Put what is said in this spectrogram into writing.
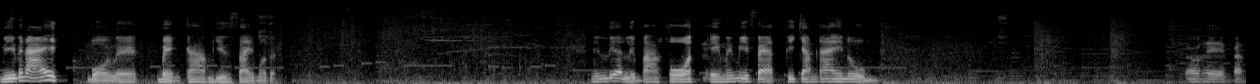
หนีไปไหน บอกเลยเบ่งกล้ามยืนใส่หมดอะนี่เลือดหรือบาร์โค้ดเองไม่มีแฟดพี่จำได้หนุ่มโอเคแปด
